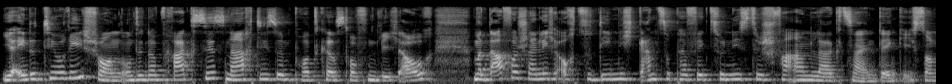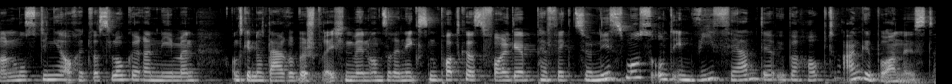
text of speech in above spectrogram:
Ja, in der Theorie schon und in der Praxis nach diesem Podcast hoffentlich auch. Man darf wahrscheinlich auch zudem nicht ganz so perfektionistisch veranlagt sein, denke ich, sondern muss Dinge auch etwas lockerer nehmen und genau darüber sprechen wir in unserer nächsten Podcast-Folge Perfektionismus und inwiefern der überhaupt angeboren ist.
